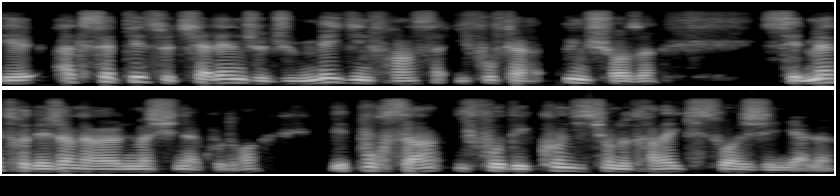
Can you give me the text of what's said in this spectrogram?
et accepter ce challenge du Made in France, il faut faire une chose, c'est mettre des gens derrière une machine à coudre. Et pour ça, il faut des conditions de travail qui soient géniales.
